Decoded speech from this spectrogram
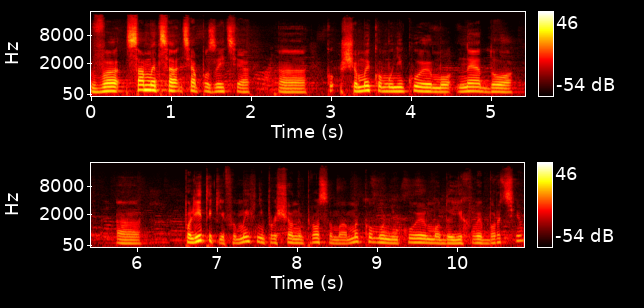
в саме ця, ця позиція, е, що ми комунікуємо не до. Політиків, і ми їх ні про що не просимо. Ми комунікуємо до їх виборців,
